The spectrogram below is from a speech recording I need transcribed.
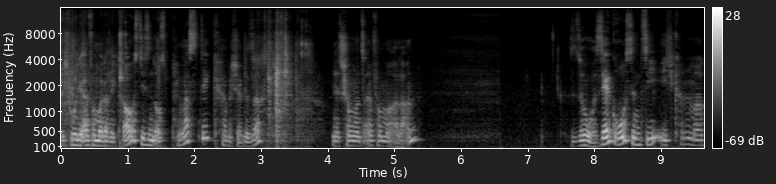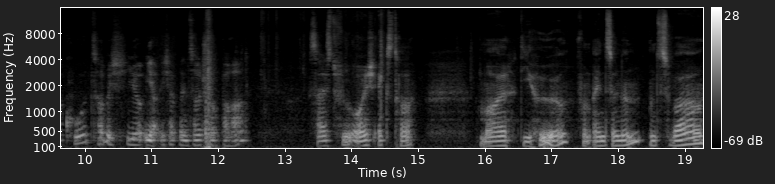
ich hole die einfach mal direkt raus. Die sind aus Plastik, habe ich ja gesagt. Und jetzt schauen wir uns einfach mal alle an. So, sehr groß sind sie. Ich kann mal kurz, habe ich hier, ja, ich habe meinen Zollstock parat. Das heißt für euch extra mal die Höhe von einzelnen. Und zwar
